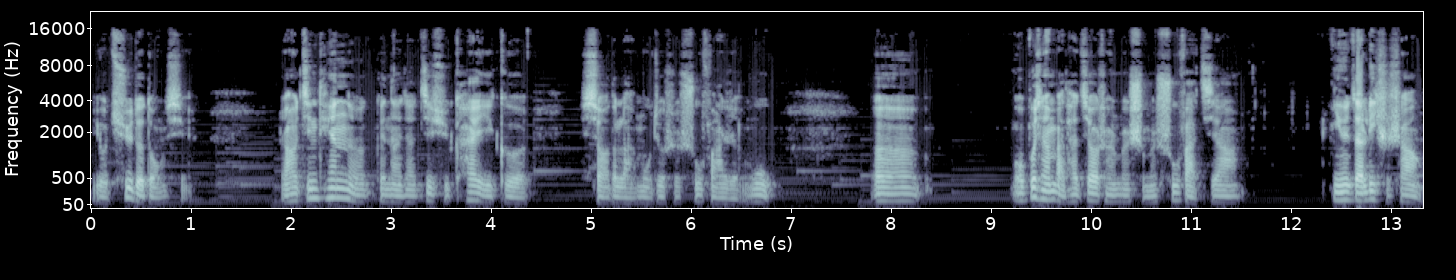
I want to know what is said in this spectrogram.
有趣的东西。然后今天呢，跟大家继续开一个。小的栏目就是书法人物，呃，我不想把它叫成什么什么书法家，因为在历史上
